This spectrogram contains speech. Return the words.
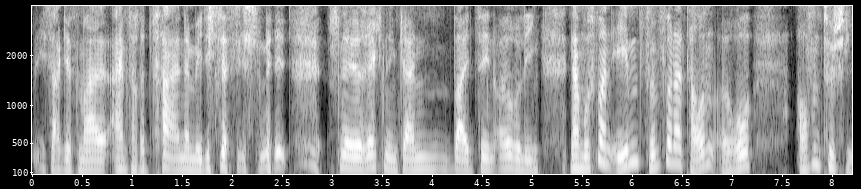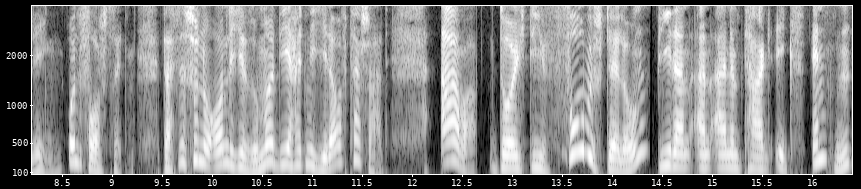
ich sage jetzt mal einfache Zahlen, damit ich das schnell, schnell rechnen kann, bei 10 Euro liegen, dann muss man eben 500.000 Euro auf den Tisch legen und vorstrecken. Das ist schon eine ordentliche Summe, die halt nicht jeder auf Tasche hat. Aber durch die Vorbestellung, die dann an einem Tag X enden,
